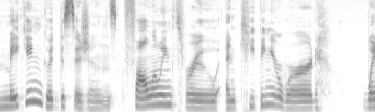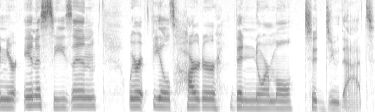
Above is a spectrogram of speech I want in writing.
making good decisions, following through, and keeping your word when you're in a season where it feels harder than normal to do that.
